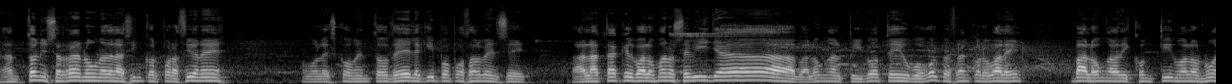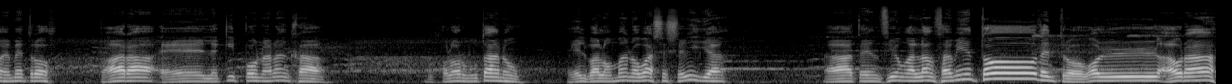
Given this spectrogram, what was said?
Antonio Serrano, una de las incorporaciones, como les comento, del equipo pozalbense. Al ataque el balonmano Sevilla, balón al pivote, hubo golpe Franco Novale, balón a la discontinua a los 9 metros para el equipo naranja, color butano, el balonmano base Sevilla. Atención al lanzamiento, dentro, gol ahora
